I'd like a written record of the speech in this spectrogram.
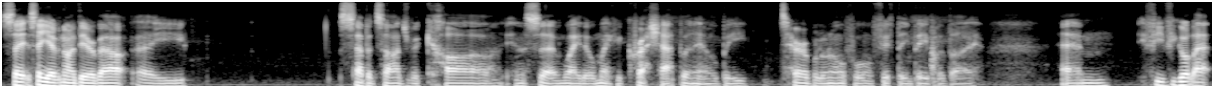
say say you have an idea about a sabotage of a car in a certain way that will make a crash happen. It'll be terrible and awful, and fifteen people die. Um, if you've got that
